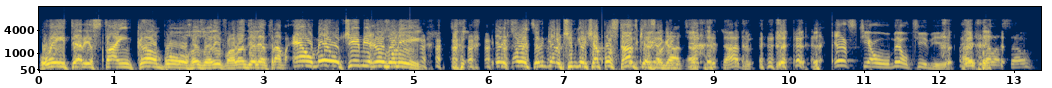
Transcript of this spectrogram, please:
O Inter está em campo, o Ranzolin falando, e ele entrava. É o meu time, Ranzolin! ele estava dizendo que era o time que ele tinha apostado que ia jogar. Né? este é o meu time. A escalação.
